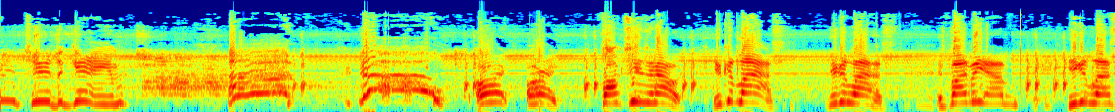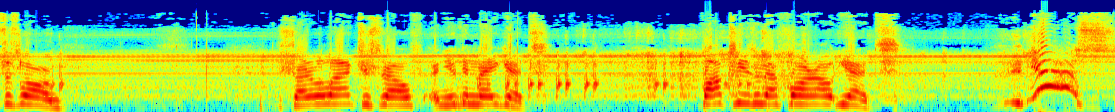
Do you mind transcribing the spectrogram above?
into the game. Alright, alright. Foxy isn't out. You can last. You can last. It's 5 a.m. You can last this long. Just try to relax yourself and you can make it. Foxy isn't that far out yet. Yes!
